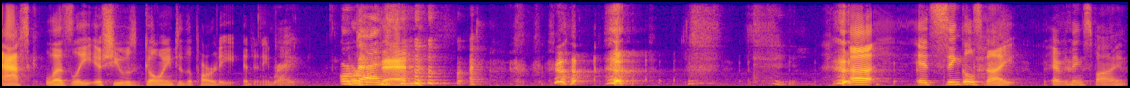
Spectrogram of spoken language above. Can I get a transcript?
ask Leslie if she was going to the party at any point. Right. Or, Or Ben. Ben. Uh, it's singles night. Everything's fine.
